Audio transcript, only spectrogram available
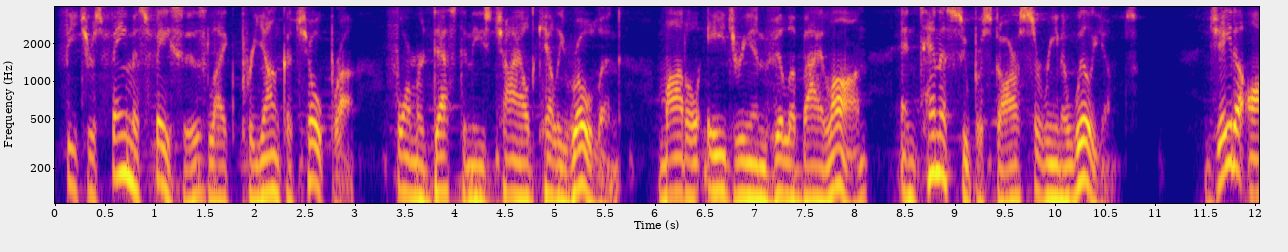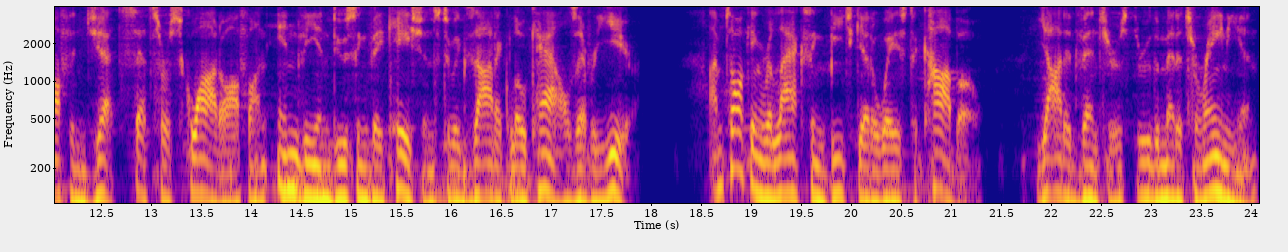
features famous faces like Priyanka Chopra, former Destiny's Child Kelly Rowland, model Adrienne Villabailon, and tennis superstar Serena Williams. Jada often jet sets her squad off on envy-inducing vacations to exotic locales every year. I'm talking relaxing beach getaways to Cabo, yacht adventures through the Mediterranean,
